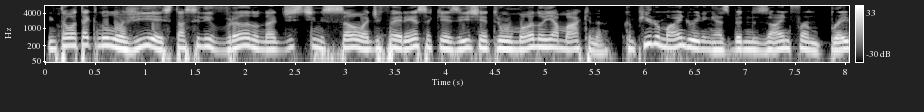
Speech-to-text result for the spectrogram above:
Então a tecnologia está se livrando na distinção, a diferença que existe entre o humano e a máquina. Computer mind reading has been designed from bra-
